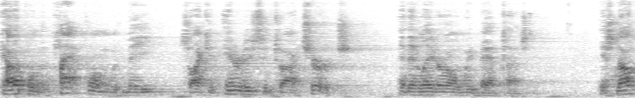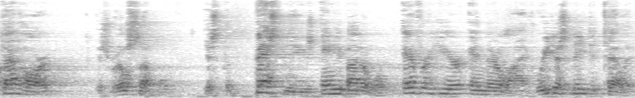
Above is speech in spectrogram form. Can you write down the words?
got up on the platform with me so I could introduce him to our church, and then later on we baptized him. It's not that hard. It's real simple. It's the best news anybody will ever hear in their life. We just need to tell it.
